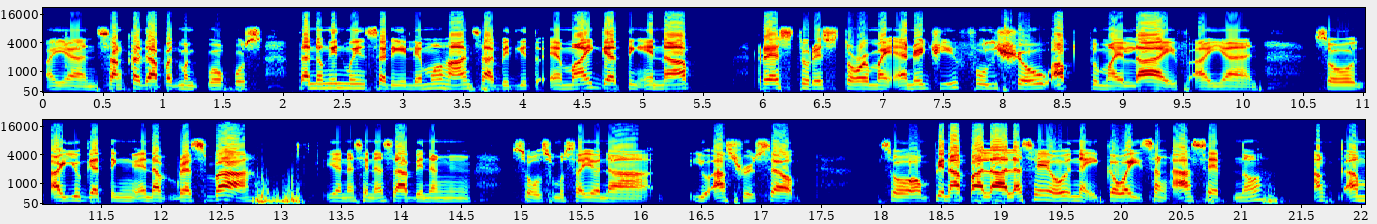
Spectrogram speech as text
Ayan, saan ka dapat mag-focus? Tanungin mo yung sarili mo ha. Sabi dito, am I getting enough rest to restore my energy, full show up to my life? Ayan. So, are you getting enough rest ba? Yan ang sinasabi ng souls mo sa'yo na you ask yourself. So, pinapaalala sa'yo na ikaw ay isang asset, no? Ang, ang,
